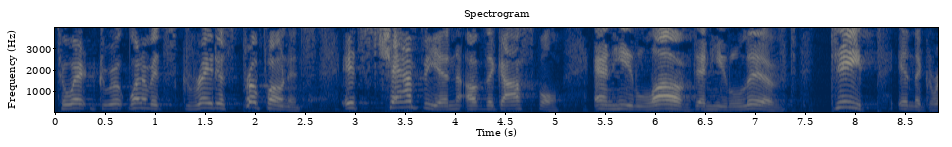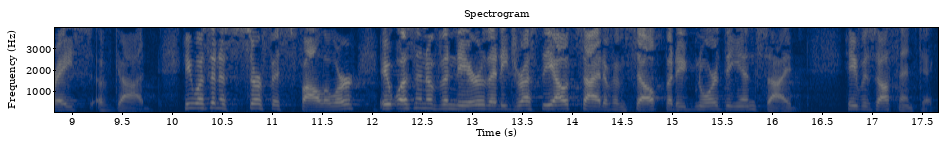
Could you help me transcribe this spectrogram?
to one of its greatest proponents, its champion of the gospel. And he loved and he lived deep in the grace of God. He wasn't a surface follower. It wasn't a veneer that he dressed the outside of himself but ignored the inside. He was authentic.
